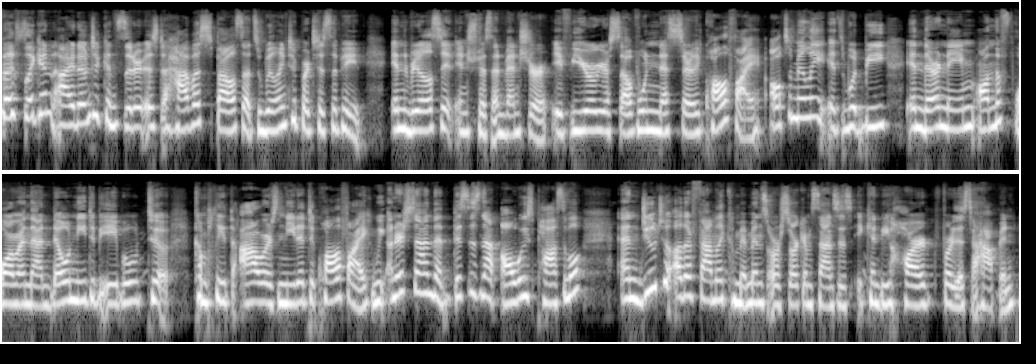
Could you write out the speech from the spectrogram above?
the second item to consider is to have a spouse that's willing to participate in real estate interest and venture if you yourself wouldn't necessarily qualify. Ultimately, it would be in their name on the form and that they'll need to be able to complete the hours needed to qualify. We understand that this is not always possible and due to other family commitments or circumstances, it can be hard for this to happen.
